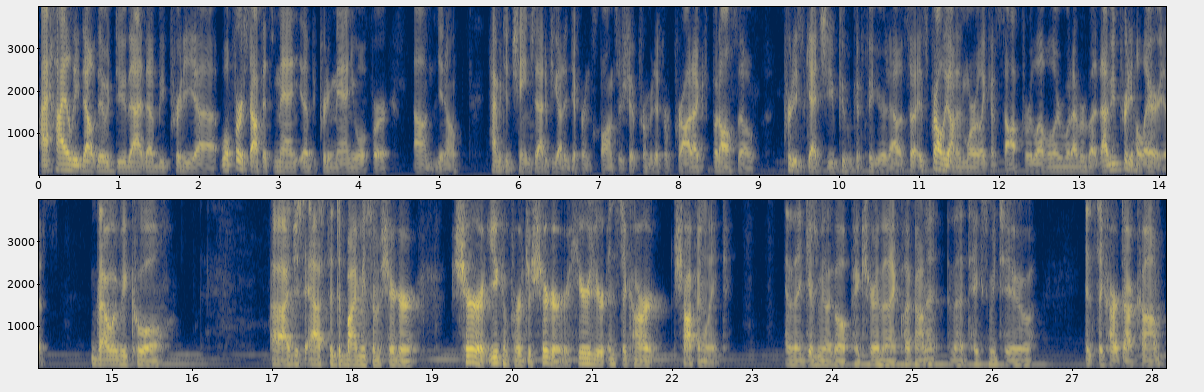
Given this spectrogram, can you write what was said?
I highly doubt they would do that. That'd be pretty. Uh, well, first off, it's man. That'd be pretty manual for, um, you know, having to change that if you got a different sponsorship from a different product. But also, pretty sketchy. People could figure it out. So it's probably on a more like a software level or whatever, but that'd be pretty hilarious. That would be cool. Uh, I just asked it to buy me some sugar. Sure, you can purchase sugar. Here's your Instacart shopping link. And then it gives me like a little picture, and then I click on it, and then it takes me to instacart.com.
